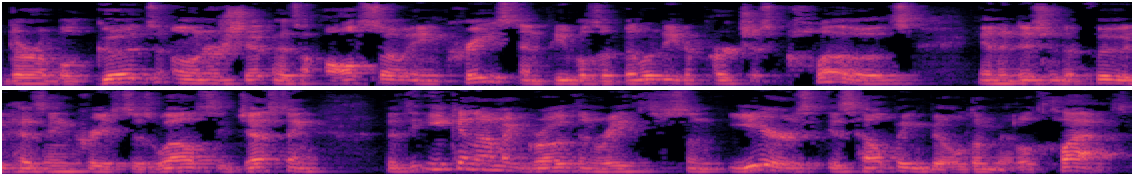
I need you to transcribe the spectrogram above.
Durable goods ownership has also increased, and people's ability to purchase clothes in addition to food has increased as well, suggesting that the economic growth in recent years is helping build a middle class.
